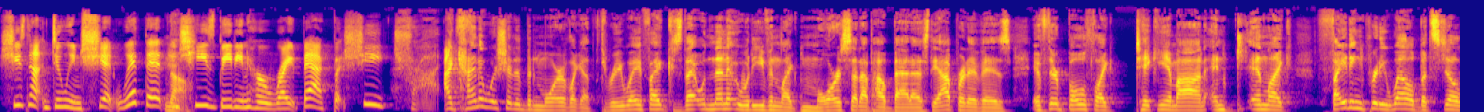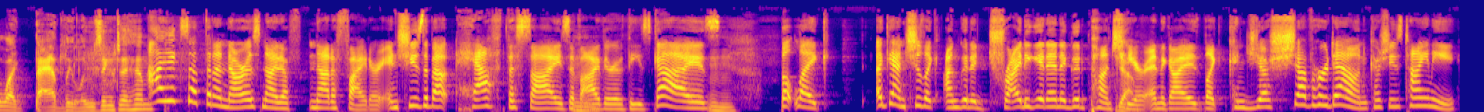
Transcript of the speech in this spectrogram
She's not doing shit with it, No. and she's beating her right back. But she tried. I kind of wish it had been more of like a three way fight because that would then it would even like more set up how badass the operative is if they're both like taking him on and and like fighting pretty well but still like badly losing to him. I accept that Inara's not a not a fighter, and she's about half the size of Mm-hmm. either of these guys. But like again, she's like, I'm gonna try to get in a good punch Yeah. here, and the guy like can just shove her down because she's tiny.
